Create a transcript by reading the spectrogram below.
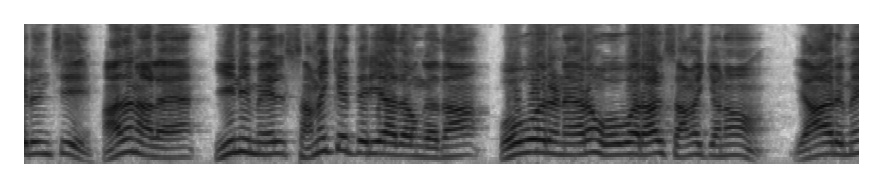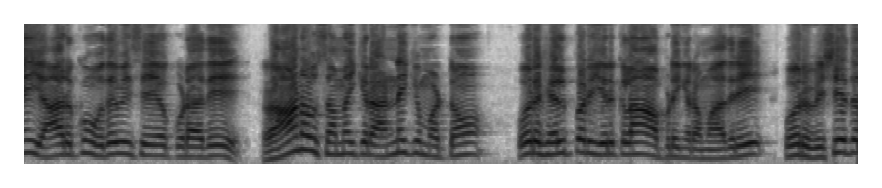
இருந்துச்சு. அதனால இனிமேல் சமைக்க தெரியாதவங்க தான் ஒவ்வொரு நேரம் ஒவ்வொரு ஆள் சமைக்கணும். யாருமே யாருக்கும் உதவி செய்யக்கூடாது. ராணுவ சமைக்கிற அன்னைக்கு மட்டும் ஒரு ஹெல்ப்பர் இருக்கலாம் அப்படிங்கிற மாதிரி ஒரு விஷயத்த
